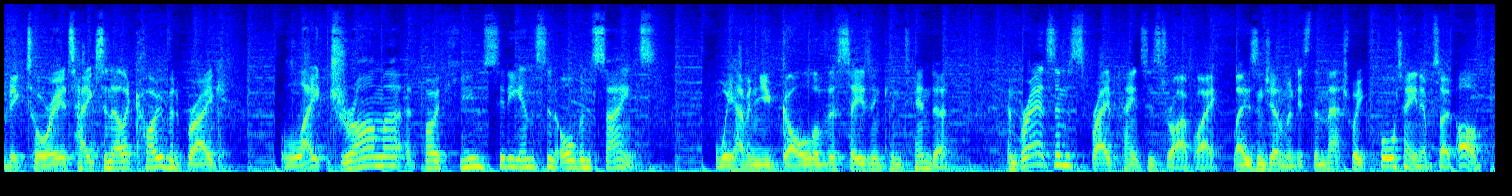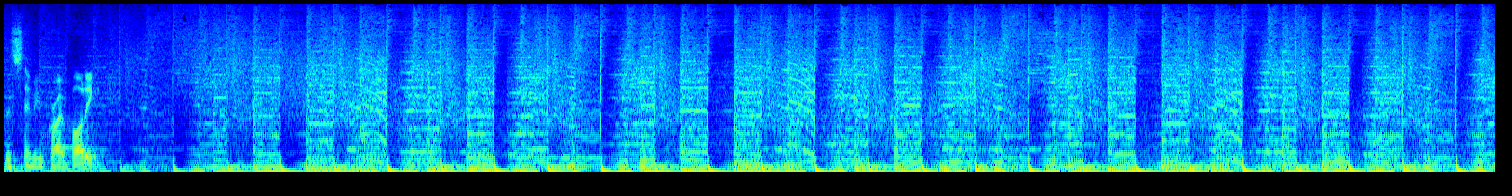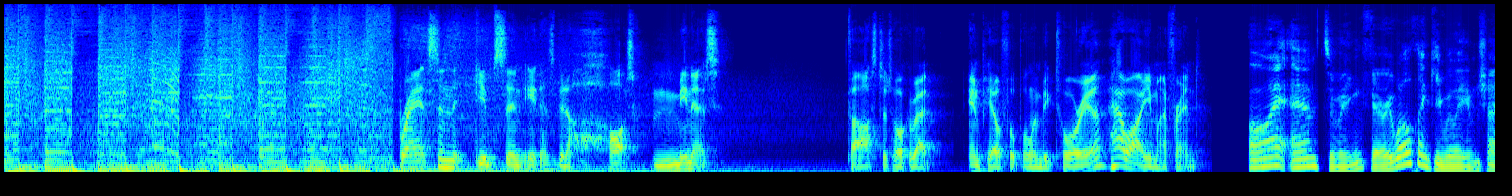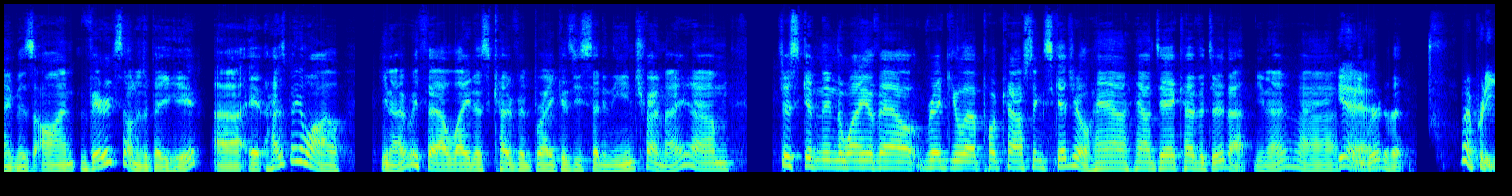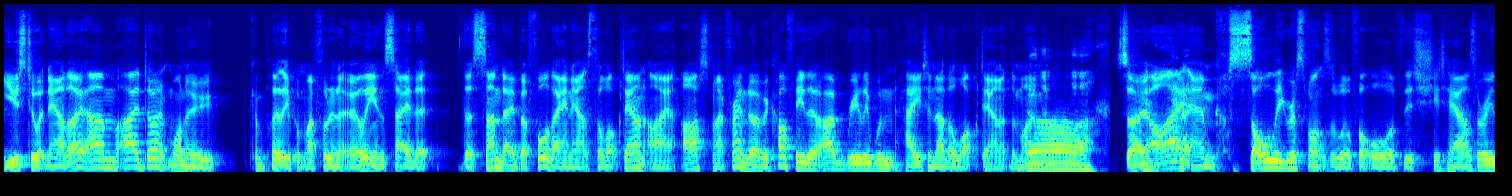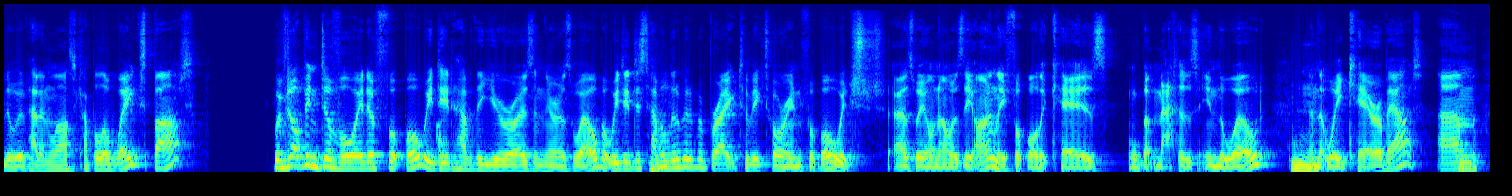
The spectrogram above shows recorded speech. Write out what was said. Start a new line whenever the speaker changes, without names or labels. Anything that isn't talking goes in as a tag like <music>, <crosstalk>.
Victoria takes another COVID break. Late drama at both Hume City and St Albans Saints. We have a new goal of the season contender. And Branson spray paints his driveway. Ladies and gentlemen, it's the Match Week 14 episode of the Semi Pro Potty. Branson Gibson, it has been a hot minute for us to talk about NPL football in Victoria. How are you, my friend?
I am doing very well, thank you, William Chambers. I'm very excited to be here. Uh, it has been a while, you know, with our latest COVID break, as you said in the intro, mate. Um, just getting in the way of our regular podcasting schedule. How how dare COVID do that? You know, uh,
Yeah.
pretty rude of it.
We're pretty used to it now, though. Um, I don't want to completely put my foot in it early and say that the Sunday before they announced the lockdown, I asked my friend over coffee that I really wouldn't hate another lockdown at the moment.
Oh,
so. I am solely responsible for all of this shithousery that we've had in the last couple of weeks, but we've not been devoid of football. We did have the Euros in there as well, but we did just have a mm-hmm. little bit of a break to Victorian football, which, as we all know, is the only football that cares or that matters in the world mm. and that we care about. Um, mm.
